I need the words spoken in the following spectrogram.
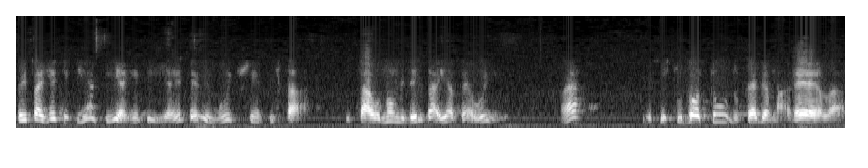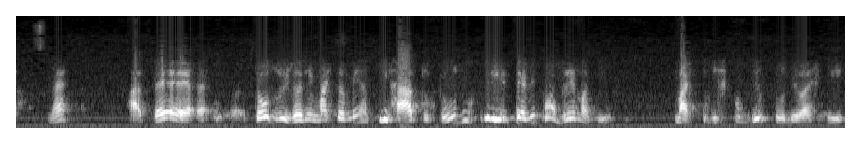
Feito a gente tinha aqui, a gente, a gente teve muitos cientistas e tá, o nome dele está aí até hoje. Né? Ele estudou tudo, febre amarela, né? Até eh, todos os animais também, rato, tudo, e teve problema aqui. Mas descobriu tudo. Eu acho que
